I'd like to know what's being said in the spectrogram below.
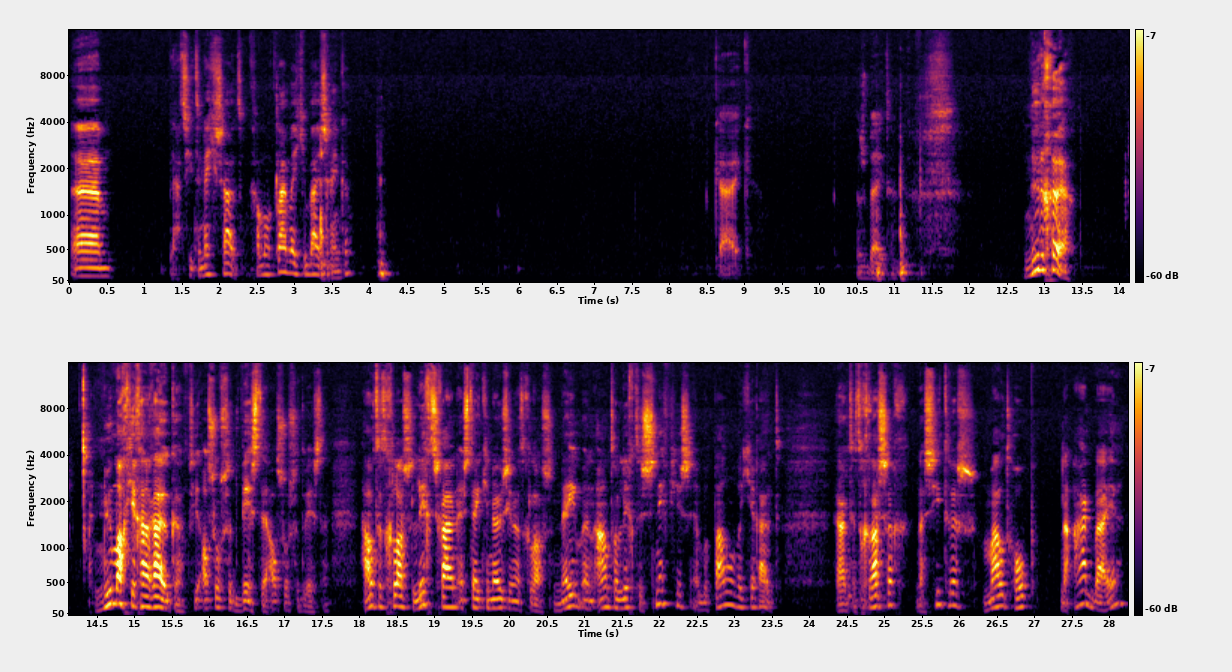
Um, ja, het ziet er netjes uit. Ik ga hem nog een klein beetje bijschenken. Kijk. Dat is beter. Nu de geur. Nu mag je gaan ruiken. Alsof ze het wisten. Alsof ze het wisten. Houd het glas licht schuin en steek je neus in het glas. Neem een aantal lichte snifjes en bepaal wat je ruikt. Ruikt het grassig, naar citrus, mout, hop, naar aardbeien?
